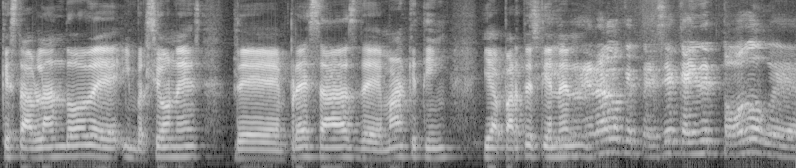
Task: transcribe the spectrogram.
que está hablando de inversiones, de empresas, de marketing y aparte Sí, tienen Era lo que te decía que hay de todo, güey.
